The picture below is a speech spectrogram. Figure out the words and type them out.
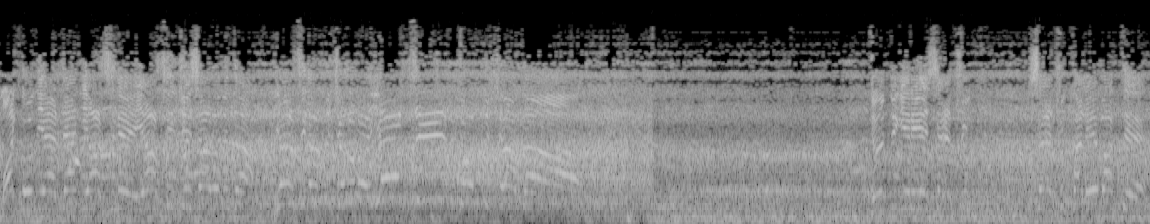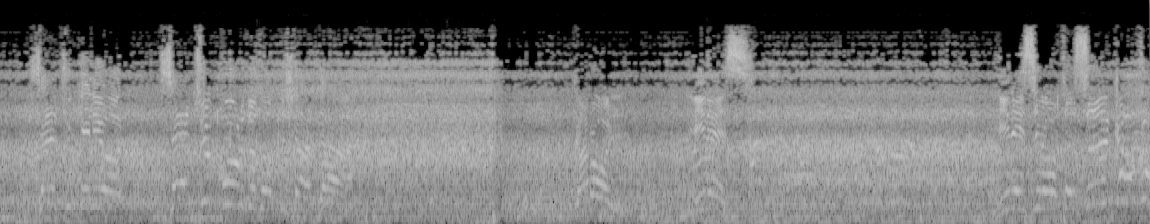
Michael yerden Yasin'e. Yasin ceza alanında. Yasin attı çalıma. Yasin top dışarıda. Döndü geriye Selçuk. Selçuk kaleye baktı. Selçuk geliyor. Selçuk vurdu top dışarıda. Karol. Lines. Lines'in ortası. Kafa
